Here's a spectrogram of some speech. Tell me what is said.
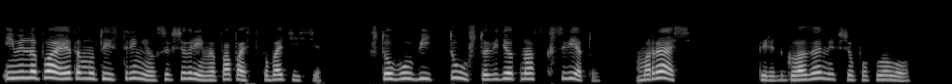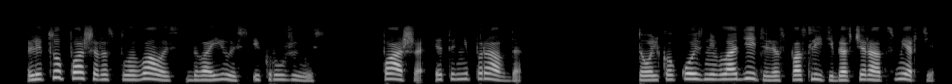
Именно поэтому ты и стремился все время попасть к Аббатисе, чтобы убить ту, что ведет нас к свету. Мразь!» Перед глазами все поплыло. Лицо Паши расплывалось, двоилось и кружилось. «Паша, это неправда. Только козни владетеля спасли тебя вчера от смерти.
